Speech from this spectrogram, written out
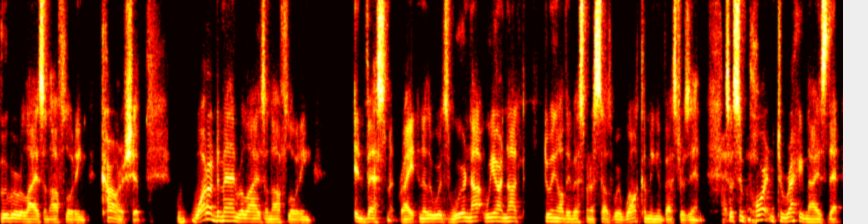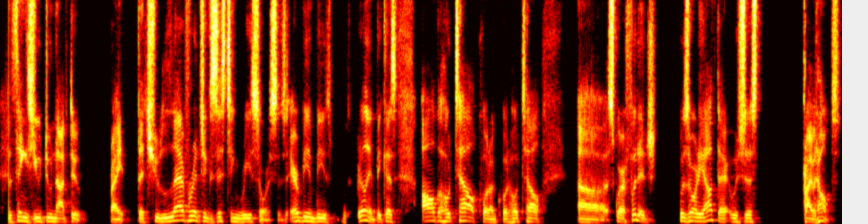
Uber relies on offloading car ownership. Water demand relies on offloading investment right? In other words we're not we are not doing all the investment ourselves. We're welcoming investors in. So it's important to recognize that the things you do not do right? That you leverage existing resources. Airbnb is brilliant because all the hotel, quote unquote, hotel uh, square footage was already out there. It was just private homes.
